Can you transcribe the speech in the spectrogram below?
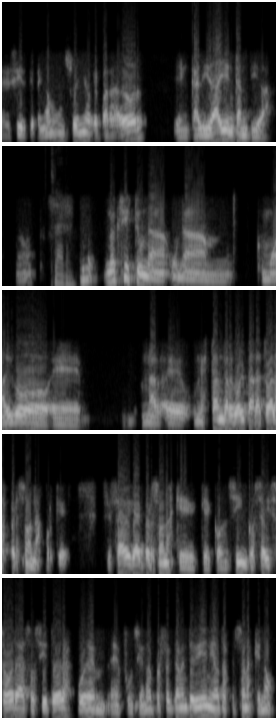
es decir, que tengamos un sueño reparador en calidad y en cantidad. ¿No? Claro. No, existe una, una mm, como algo, eh, eh, un estándar gol para todas las personas, porque se sabe que hay personas que, que con 5, 6 horas o 7 horas pueden eh, funcionar perfectamente bien y otras personas que no.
